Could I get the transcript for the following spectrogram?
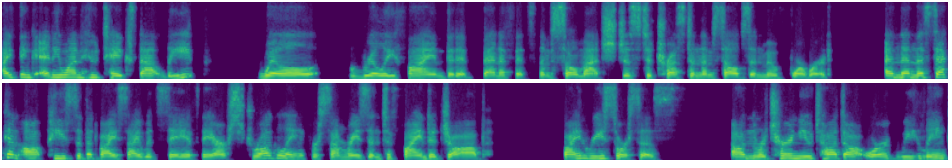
I think anyone who takes that leap will really find that it benefits them so much just to trust in themselves and move forward. And then the second piece of advice I would say if they are struggling for some reason to find a job, find resources. On returnutah.org, we link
